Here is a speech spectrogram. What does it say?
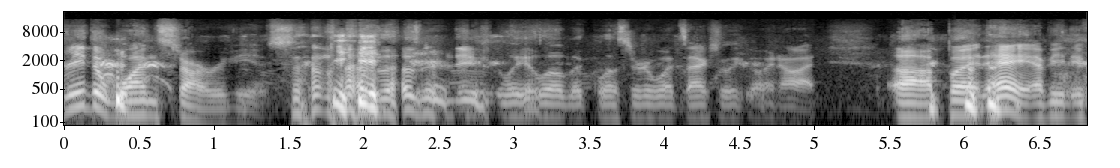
read the one star reviews. those are usually a little bit closer to what's actually going on. Uh, but hey, I mean, if,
